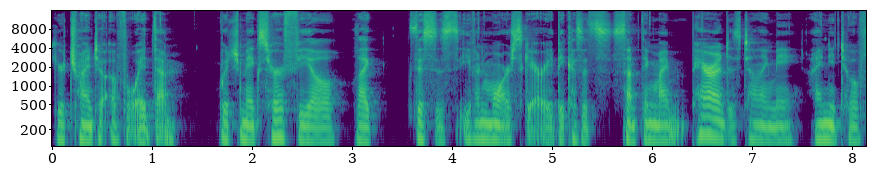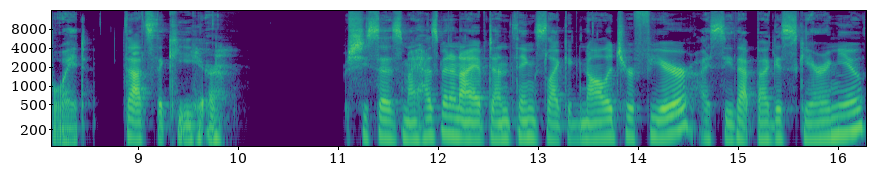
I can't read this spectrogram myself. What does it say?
you're trying to avoid them, which makes her feel like this is even more scary because it's something my parent is telling me I need to avoid. That's the key here. She says, My husband and I have done things like acknowledge her fear. I see that bug is scaring you.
